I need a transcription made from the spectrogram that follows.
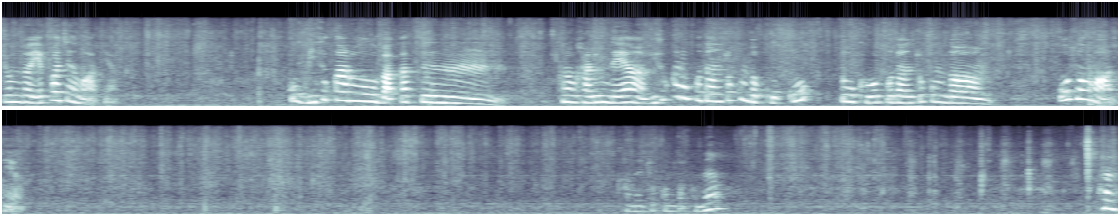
좀 더 예뻐지는 것 같아요. 꼭 미숫가루 맛 같은 그런 가루인데요. 미숫가루보다는 조금 더 곱고 또 그것보다는 조금 더 고소한 것 같아요. 간을 조금 더 보면 흠,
